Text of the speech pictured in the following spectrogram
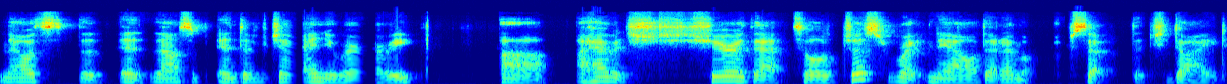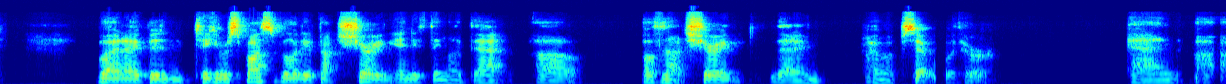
now it's the now it's the end of January. Uh, I haven't shared that till just right now that I'm upset that she died. But I've been taking responsibility of not sharing anything like that. Uh, of not sharing that I'm I'm upset with her, and uh,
